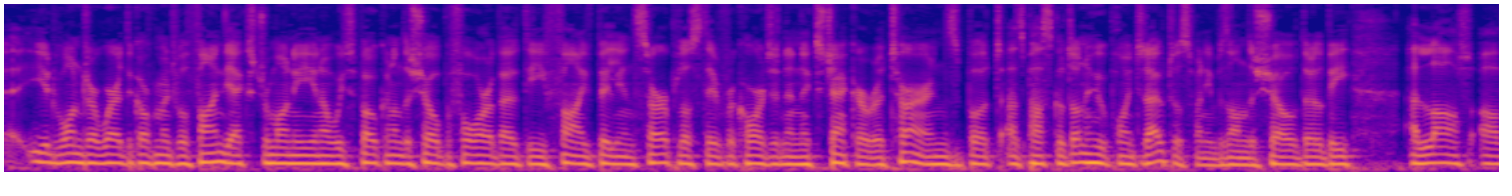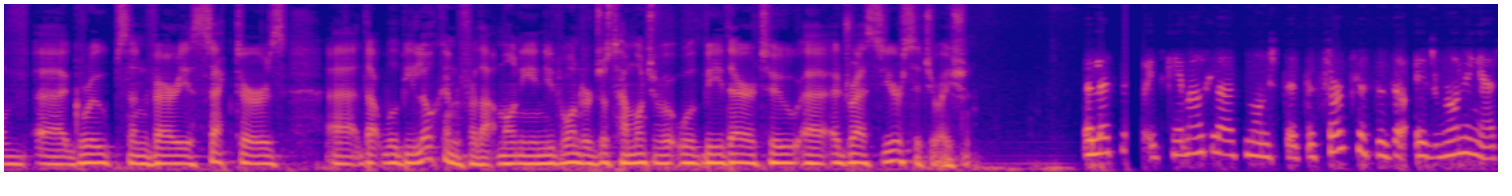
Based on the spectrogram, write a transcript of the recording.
uh, you'd wonder where the government will find the extra money. You know, we've spoken on the show before about the five billion surplus they've recorded in exchequer returns, but as Paschal Donohoe pointed out to us when he was on the show, there'll be a lot of uh, groups and various sectors uh, that will be looking for that money, and you'd wonder just how much of it will be there to uh, address your situation. It came out last month that the surplus is, is running at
